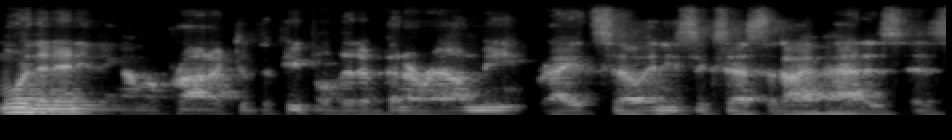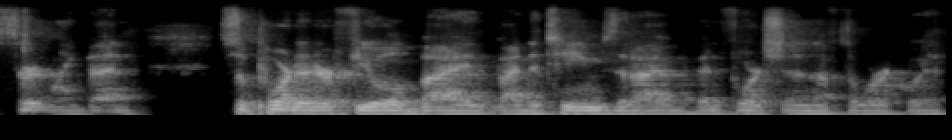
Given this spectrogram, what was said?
more than anything, I'm a product of the people that have been around me, right? So any success that I've had has, has certainly been supported or fueled by by the teams that I've been fortunate enough to work with.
